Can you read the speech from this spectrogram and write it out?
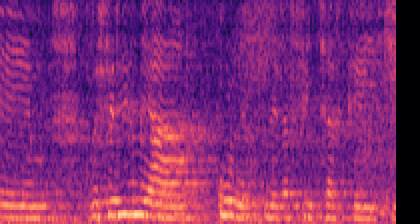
eh, referirme a una de las fichas que hice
